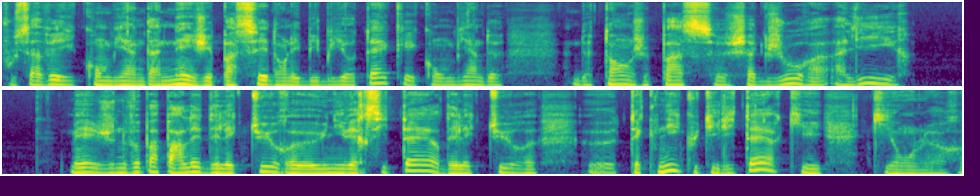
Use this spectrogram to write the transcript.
vous savez combien d'années j'ai passé dans les bibliothèques et combien de, de temps je passe chaque jour à, lire. Mais je ne veux pas parler des lectures euh, universitaires, des lectures euh, techniques, utilitaires, qui, ont leur,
